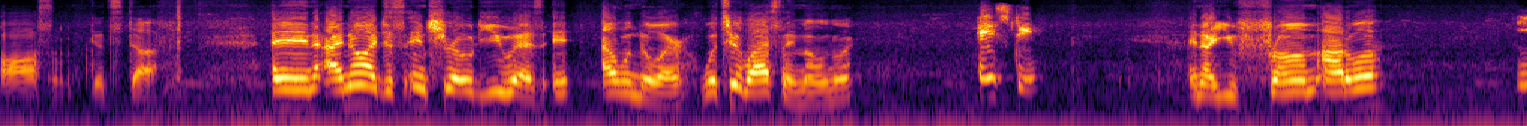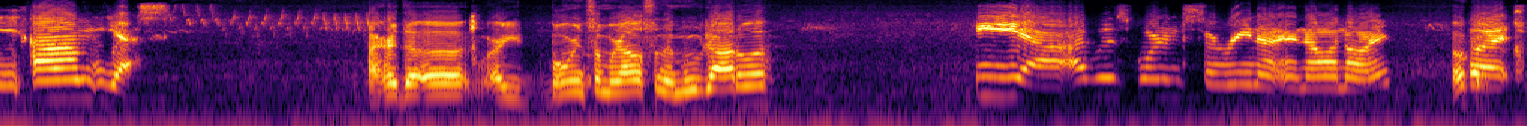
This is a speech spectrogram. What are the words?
Awesome, good stuff. And I know I just introed you as Eleanor. What's your last name, Eleanor? Hasty. And are you from Ottawa? Um, yes. I heard the. Uh, are you born somewhere else and then moved to Ottawa? Yeah, I was born in Serena in Illinois. Okay. But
